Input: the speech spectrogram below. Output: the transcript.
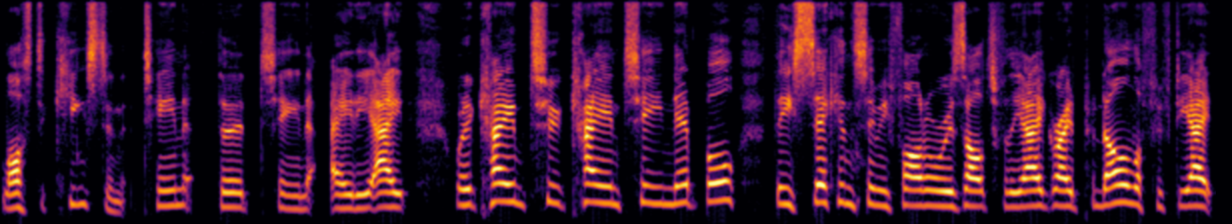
lost to Kingston 10 13 88. When it came to KNT netball, the second semi final results for the A grade, Penola 58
